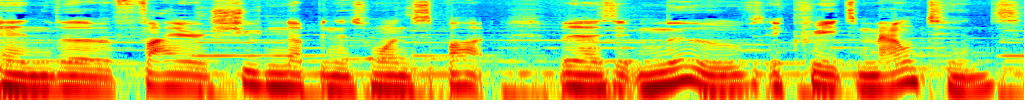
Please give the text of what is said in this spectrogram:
and the fire shooting up in this one spot. But as it moves, it creates mountains,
